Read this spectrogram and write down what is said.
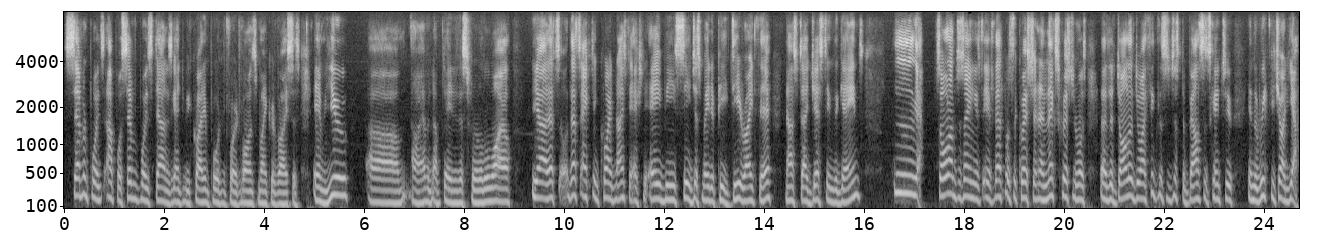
seven points up or seven points down is going to be quite important for advanced micro devices. MU, um, I haven't updated this for a little while. Yeah, that's that's acting quite nicely. Actually, ABC just made a peak D right there. Now it's digesting the gains. Mm, yeah. So all I'm just saying is, if that was the question, and next question was uh, the dollar. Do I think this is just a bounce that's going to in the weekly chart? Yeah,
